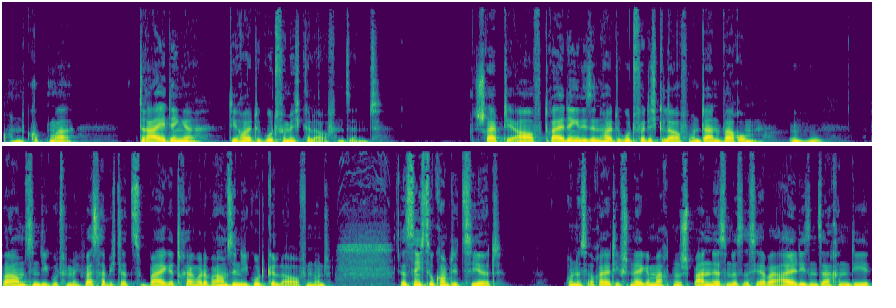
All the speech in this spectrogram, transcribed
und guckt mal drei Dinge, die heute gut für mich gelaufen sind. Schreibt die auf, drei Dinge, die sind heute gut für dich gelaufen und dann warum. Warum sind die gut für mich? Was habe ich dazu beigetragen oder warum sind die gut gelaufen? Und das ist nicht so kompliziert und ist auch relativ schnell gemacht. Und das Spannende ist, und das ist ja bei all diesen Sachen, die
